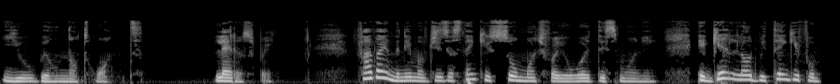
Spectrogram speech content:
you will not want. Let us pray. Father, in the name of Jesus, thank you so much for your word this morning. Again, Lord, we thank you for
